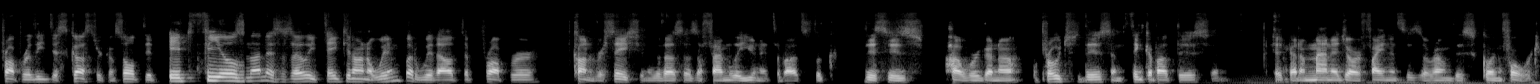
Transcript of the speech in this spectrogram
properly discussed or consulted. It feels not necessarily taken on a whim, but without the proper conversation with us as a family unit about, look, this is how we're going to approach this and think about this and, and kind of manage our finances around this going forward.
